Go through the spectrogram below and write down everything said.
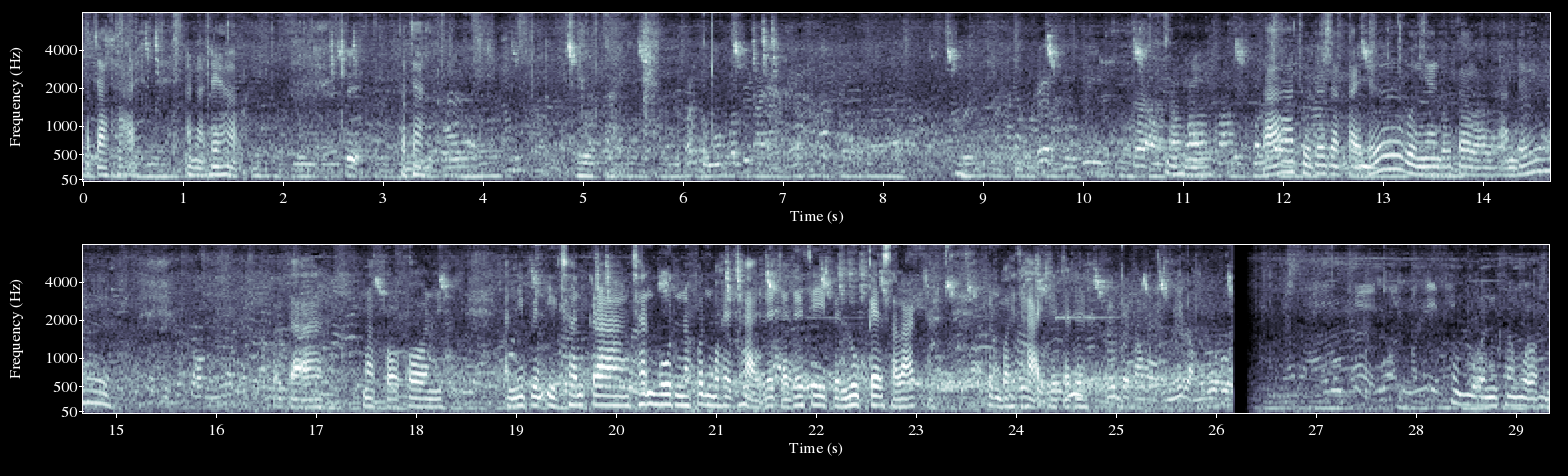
พระจาถ่ายอันนั้นได้ครับพระจาสาธุเด้อจะไข่เด้อเบิ่งงานดูตลอดหลานเด้อก็จะมาขอพรนี่อันนี้เป็นอีกชั้นกลางชั้นบนนะเพิ่นบ่ให้ถ่ายเลยจะได้ที่เป็นรูปแกะสลักค่ะ เพิ่นบ่ให้ถ่ายเลยจะได้ข้างบนข้างบน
